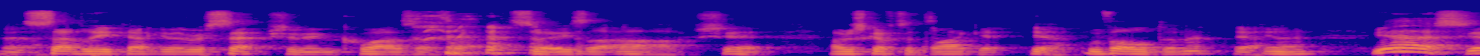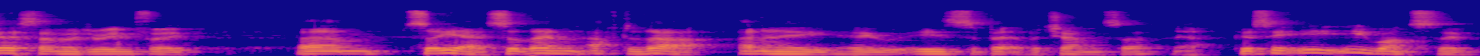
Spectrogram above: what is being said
Yeah. Sadly, he can't get a reception in Quasar, so he's like, "Oh shit, I'm just going to have to blag it." Yeah. We've all done it. Yeah. You know. Yes, yes, I'm a dream thief. Um, so yeah, so then after that, Anne, who is a bit of a chancer, Yeah. because he, he wants to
